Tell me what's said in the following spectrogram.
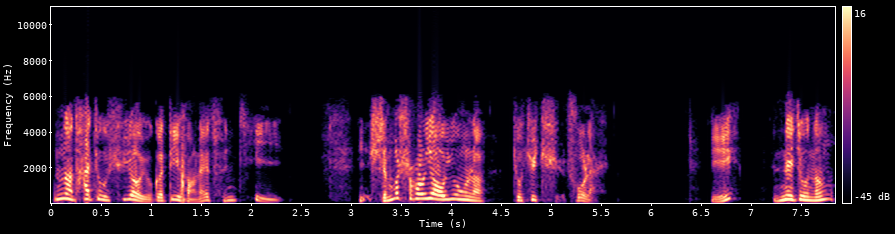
那他就需要有个地方来存记忆。什么时候要用了，就去取出来。咦，那就能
